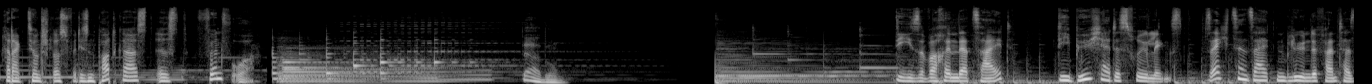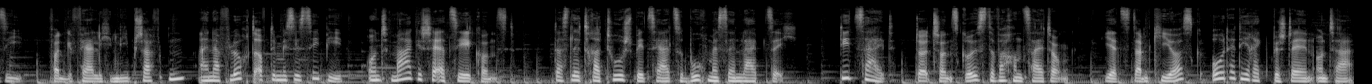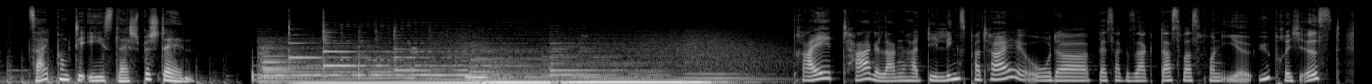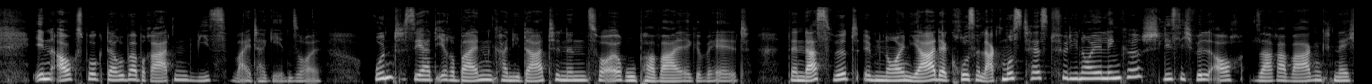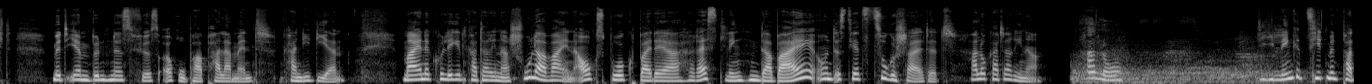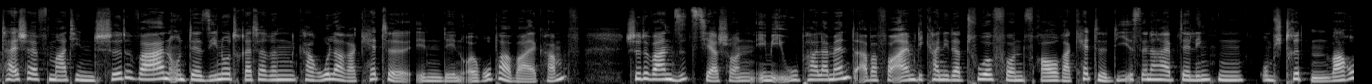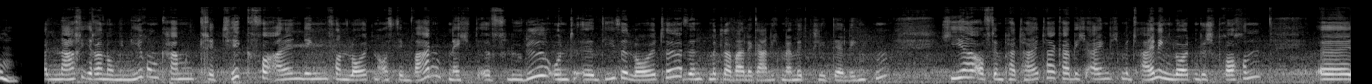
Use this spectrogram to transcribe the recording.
Redaktionsschluss für diesen Podcast ist 5 Uhr. Werbung. Diese Woche in der Zeit? Die Bücher des Frühlings. 16 Seiten blühende Fantasie. Von gefährlichen Liebschaften, einer Flucht auf dem Mississippi und magische Erzählkunst das Literaturspezial zur Buchmesse in Leipzig. Die Zeit, Deutschlands größte Wochenzeitung. Jetzt am Kiosk oder direkt bestellen unter zeit.de/slash bestellen. Drei Tage lang hat die Linkspartei oder besser gesagt das, was von ihr übrig ist, in Augsburg darüber beraten, wie es weitergehen soll. Und sie hat ihre beiden Kandidatinnen zur Europawahl gewählt. Denn das wird im neuen Jahr der große Lackmustest für die neue Linke. Schließlich will auch Sarah Wagenknecht mit ihrem Bündnis fürs Europaparlament kandidieren. Meine Kollegin Katharina Schuler war in Augsburg bei der Restlinken dabei und ist jetzt zugeschaltet. Hallo Katharina. Hallo. Die Linke zieht mit Parteichef Martin Schirdewan und der Seenotretterin Carola Rakete in den Europawahlkampf. Schirdewan sitzt ja schon im EU-Parlament, aber vor allem die Kandidatur von Frau Rakete, die ist innerhalb der Linken umstritten. Warum? Nach ihrer Nominierung kam Kritik vor allen Dingen von Leuten aus dem Wagenknecht-Flügel und äh, diese Leute sind mittlerweile gar nicht mehr Mitglied der Linken. Hier auf dem Parteitag habe ich eigentlich mit einigen Leuten gesprochen,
